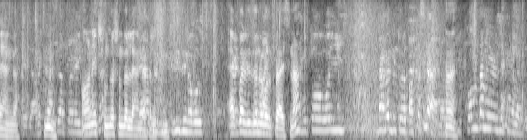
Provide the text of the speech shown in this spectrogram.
লেহেঙ্গা। অনেক সুন্দর সুন্দর লেহেঙ্গা কালেকশন। রিজনেবল একবার রিজনেবল প্রাইস না? আমি তো ওই দামের ভিতরে পারতেছি না হ্যাঁ। কম দামি লেহেঙ্গা লাগবে।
